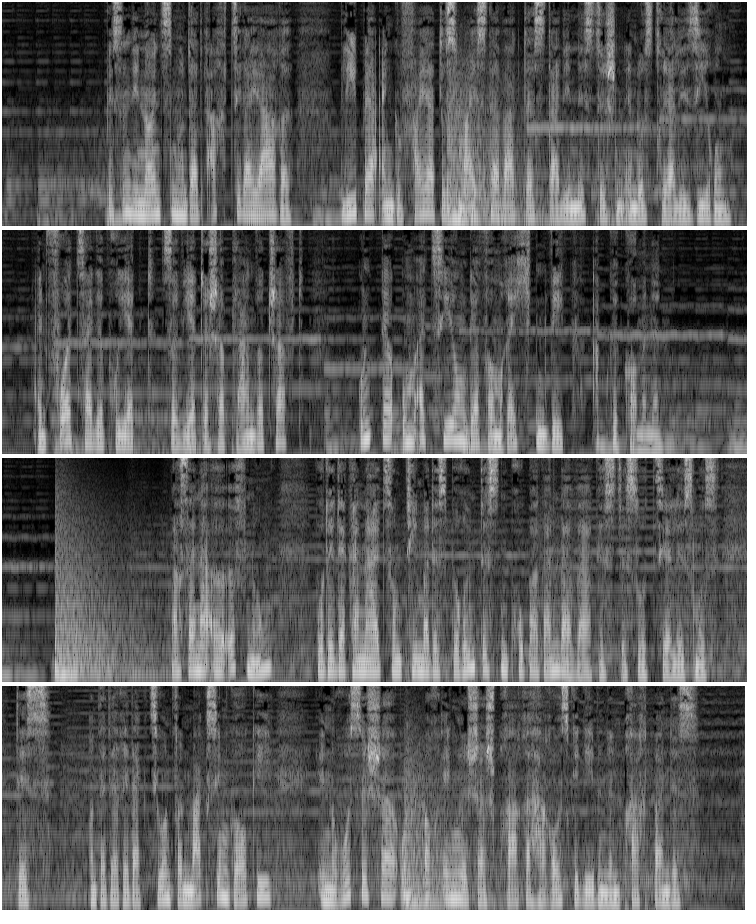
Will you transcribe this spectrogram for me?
Bis in die 1980er Jahre blieb er ein gefeiertes Meisterwerk der stalinistischen Industrialisierung, ein Vorzeigeprojekt sowjetischer Planwirtschaft und der Umerziehung der vom rechten Weg Abgekommenen. Nach seiner Eröffnung wurde der Kanal zum Thema des berühmtesten Propagandawerkes des Sozialismus, des unter der Redaktion von Maxim Gorki in russischer und auch englischer Sprache herausgegebenen Prachtbandes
